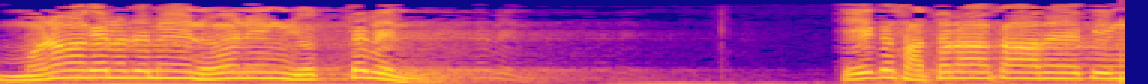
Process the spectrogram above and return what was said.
මොනව ගැනද මේ නුවණින් යුක්ත වෙන්නේ? ඒක සතර ආකාරයකින්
